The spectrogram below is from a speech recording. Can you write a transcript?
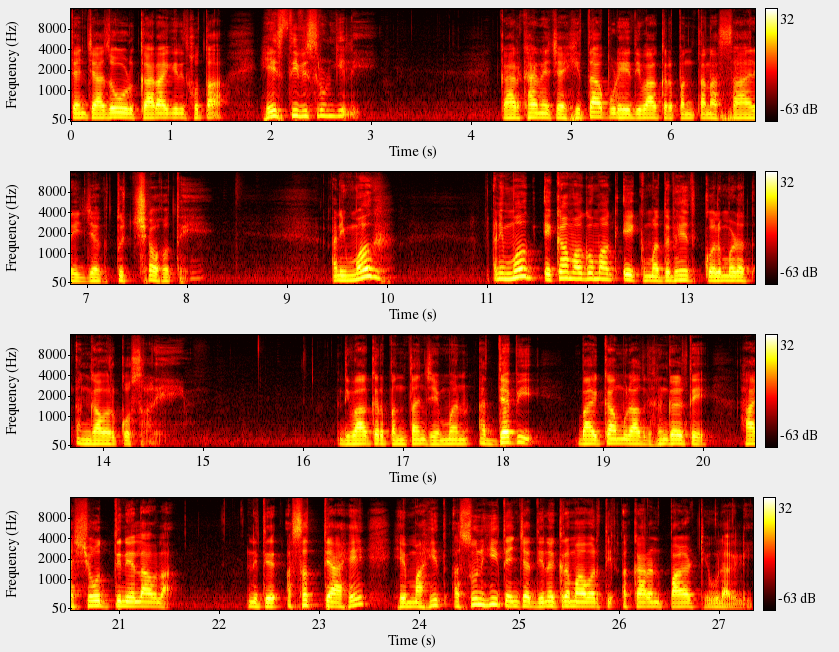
त्यांच्या आजोड कारागिरीत होता हेच ती विसरून गेली. कारखान्याच्या हितापुढे दिवाकर पंतांना सारे जग तुच्छ होते. आणि मग आणि मग एकामागोमाग एक मतभेद कोलमडत अंगावर कोसळले. दिवाकर पंतांचे मन अद्यापी बायका मुलात घनगळते हा शोध तिने लावला. आणि ते असत्य आहे हे माहीत असूनही त्यांच्या दिनक्रमावरती अकारण पाळत ठेवू लागली.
